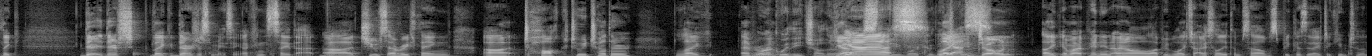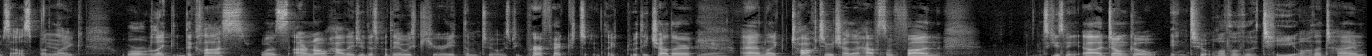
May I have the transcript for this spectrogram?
like. They're, they're s- like they're just amazing. I can say that. Uh, juice everything. Uh, talk to each other. Like everyone work with each other. Yeah. honestly. Yes. Work with like each Yes. other. don't like in my opinion i know a lot of people like to isolate themselves because they like to keep it to themselves but Yeah. like or like the class was i don't know how they do this but they always curate them to always be perfect like with each other Yeah. and like talk to each other have some fun excuse me uh, don't go into all of the tea all the time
